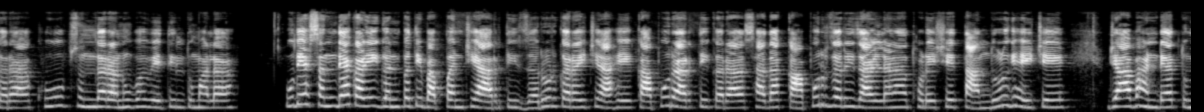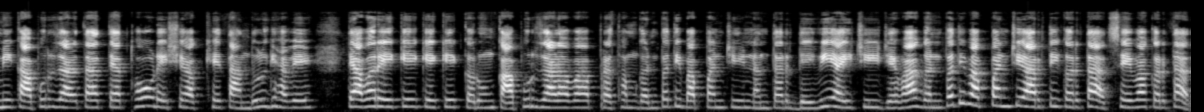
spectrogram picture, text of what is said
करा. खूप सुंदर अनुभव येतील तुम्हाला. उद्या संध्याकाळी गणपती बाप्पांची आरती जरूर करायची आहे. कापूर आरती करा. साधा कापूर जरी जाळला ना थोडेसे तांदूळ घ्यायचे. ज्या भांड्यात तुम्ही कापूर जाळतात त्यात थोडेसे अख्खे तांदूळ घ्यावे. त्यावर एक एक एक एक करून कापूर जाळावा. प्रथम गणपती बाप्पांची नंतर देवी आईची. जेव्हा गणपती बाप्पांची आरती करतात सेवा करतात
